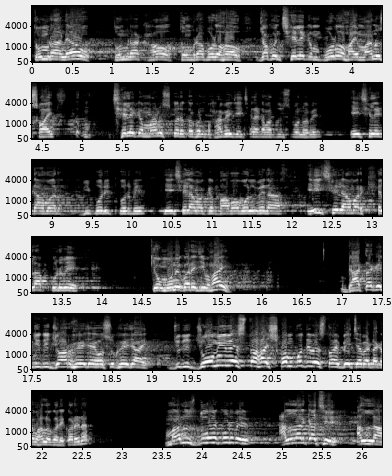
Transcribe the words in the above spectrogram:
তোমরা নাও, তোমরা খাও, তোমরা বড় হও। যখন ছেলেকে বড় হয়, মানুষ হয় ছেলেকে মানুষ করে তখন ভাবে যে ছেলেটা আমার দুশ্মন হবে। এই ছেলেটা আমার বিপরীত করবে। এই ছেলে আমাকে বাবা বলবে না। এই ছেলে আমার খেলাপ করবে। কেউ মনে করে যে, ভাই বেটাকে যদি জ্বর হয়ে যায়, অসুখ হয়ে যায়, যদি জমি ব্যস্ত হয়, সম্পত্তি ব্যস্ত হয় বেচা বেটাকে ভালো করে করে না? মানুষ দোয়া করবে। আল্লাহর কাছে, আল্লাহ,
